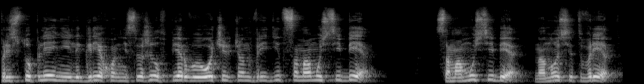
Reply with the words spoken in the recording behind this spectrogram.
преступление или грех он не совершил, в первую очередь он вредит самому себе самому себе наносит вред.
